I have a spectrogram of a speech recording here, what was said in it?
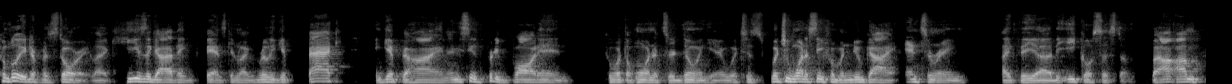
completely different story. Like he's a guy I think fans can like really get back and get behind, and he seems pretty bought in to what the Hornets are doing here, which is what you want to see from a new guy entering like the uh, the ecosystem. But I, am I'm,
